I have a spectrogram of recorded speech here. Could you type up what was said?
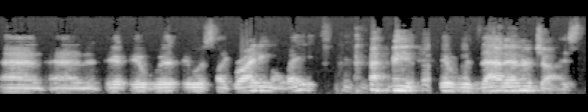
and and it it was it was like riding a wave. I mean, it was that energized.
